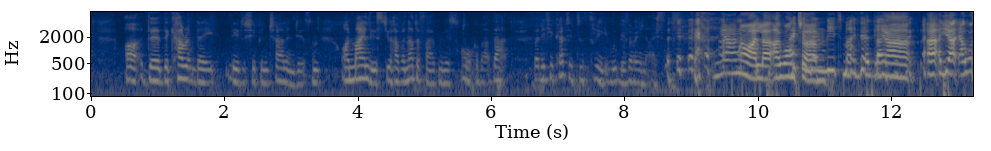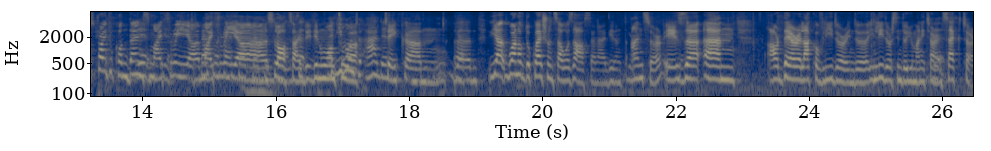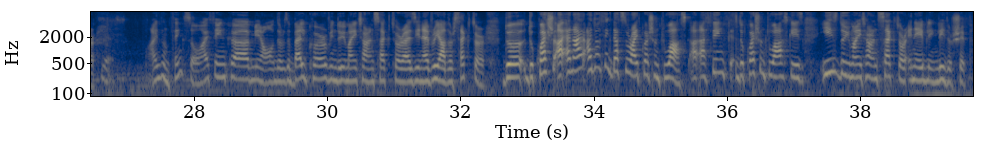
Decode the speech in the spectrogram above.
uh, the, the current day leadership and challenges. And on my list, you have another five minutes to oh. talk about that. But if you cut it to three, it would be very nice. yeah, no, I'll, uh, I won't. I can um, meet my deadline. Yeah, uh, yeah. I was trying to condense yes, my yes. three, uh, my three uh, slots. I didn't want to, want uh, to take. Um, yeah. Um, yeah. one of the questions I was asked and I didn't yeah. answer is: uh, um, Are there a lack of leader in the in leaders in the humanitarian yes. sector? Yes. I don't think so. I think um, you know there's a bell curve in the humanitarian sector as in every other sector. The the question, I, and I, I, don't think that's the right question to ask. I, I think the question to ask is: Is the humanitarian sector enabling leadership?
